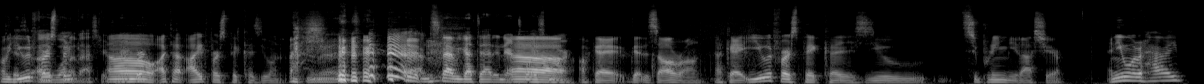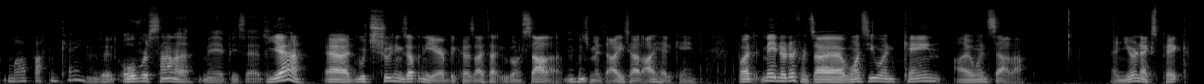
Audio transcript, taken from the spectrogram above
Oh, you had first I first won pick. it last year, oh, I thought I had first pick because you won. It last year. I'm just glad we got that in there twice Uh, more. okay, get this all wrong. Okay, you had first pick because you supreme me last year. And you went with Harry motherfucking Kane. I did. Over Salah, may it be said. Yeah, uh, which threw things up in the air because I thought you were going Salah, Mm-hmm. which meant I thought I had Kane. But it made no difference. Uh, once you went Kane, I went Salah. And your next pick,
